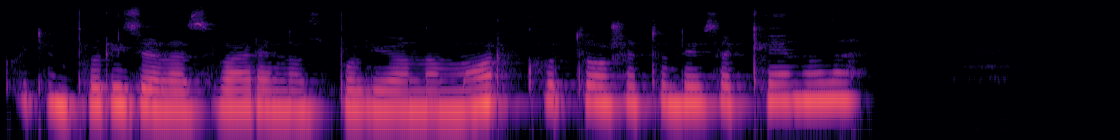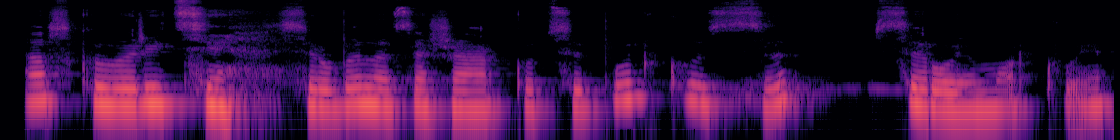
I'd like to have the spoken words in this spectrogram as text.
Потім порізала зварену з бульйоном морку, теж туди закинула. А в сковорідці зробила зажарку цибульку з сирою морквою.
